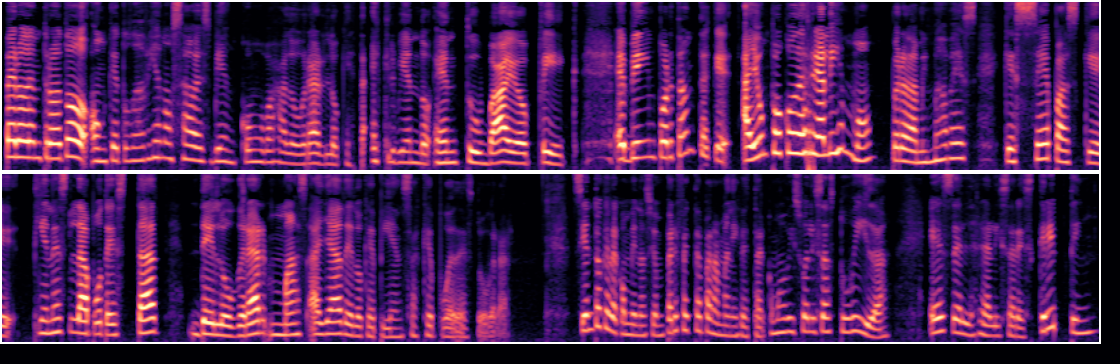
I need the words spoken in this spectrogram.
Pero dentro de todo, aunque todavía no sabes bien cómo vas a lograr lo que estás escribiendo en tu biopic, es bien importante que haya un poco de realismo, pero a la misma vez que sepas que tienes la potestad de lograr más allá de lo que piensas que puedes lograr. Siento que la combinación perfecta para manifestar cómo visualizas tu vida es el realizar scripting,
